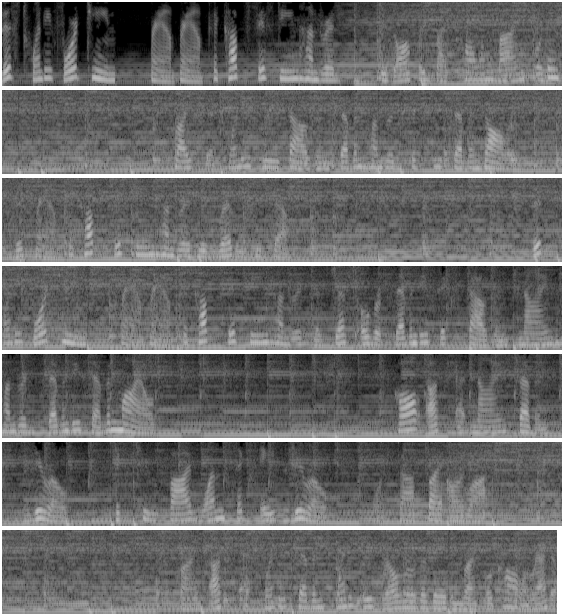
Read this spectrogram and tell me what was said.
This 2014 Ram Ram Pickup 1500 is offered by Columbine Ford Inc. Priced at $23,767, this Ram Pickup 1500 is ready to sell. This 2014 Ram Ram Pickup 1500 has just over 76,977 miles. Call us at 970-625-1680 or stop by our lot. Find us at 2728 Railroad Evading Rifle, Colorado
